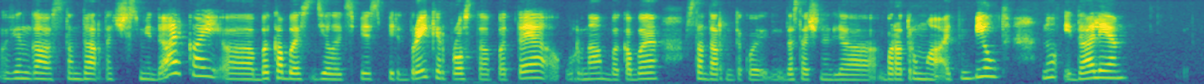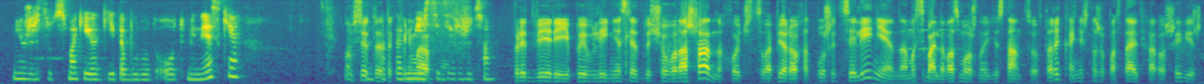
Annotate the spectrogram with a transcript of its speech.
Венга стандартно с медалькой. А, БКБ делает себе Breaker, просто ПТ, урна, БКБ. Стандартный такой, достаточно для Баратрума item build. Ну и далее. Неужели тут смоки какие-то будут от Минески? Ну, все это, я так понимаю, держится. в преддверии появления следующего Рошана хочется, во-первых, отпушить все линии на максимально возможную дистанцию, во-вторых, конечно же, поставить хороший вижн.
